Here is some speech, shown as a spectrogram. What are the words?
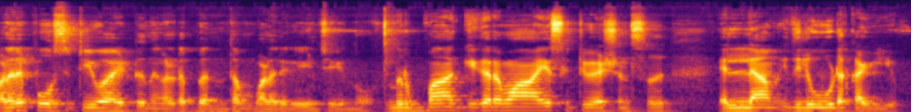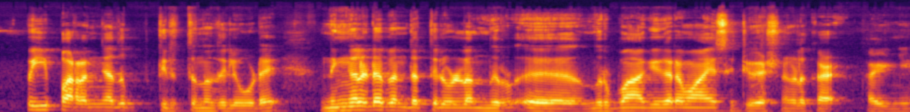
വളരെ പോസിറ്റീവായിട്ട് നിങ്ങളുടെ ബന്ധം വളരുകയും ചെയ്യുന്നു. നിർഭാഗ്യകരമായ സിറ്റുവേഷൻസ് എല്ലാം ഇതിലൂടെ കഴിയും. ഇപ്പോൾ ഈ പറഞ്ഞത് തിരുത്തുന്നതിലൂടെ നിങ്ങളുടെ ബന്ധത്തിലുള്ള നിർ നിർഭാഗ്യകരമായ സിറ്റുവേഷനുകൾ കഴിഞ്ഞ്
